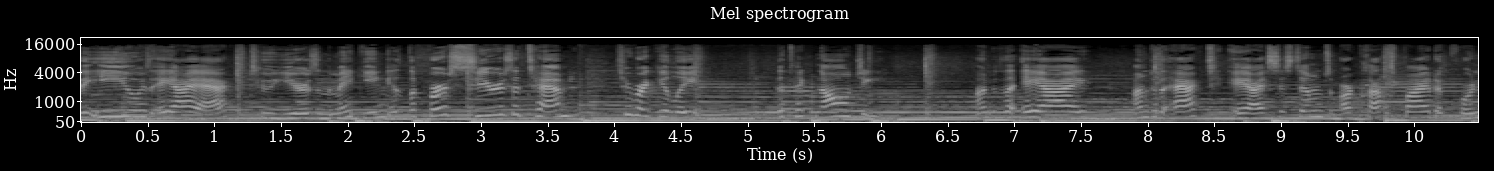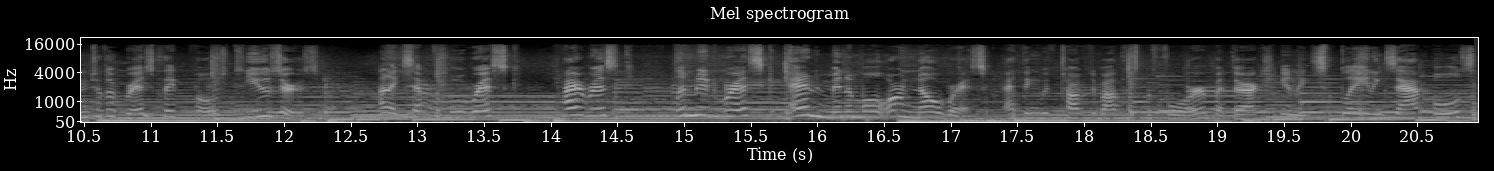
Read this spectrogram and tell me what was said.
The EU's AI Act, two years in the making, is the first serious attempt to regulate the technology. Under the AI under the Act, AI systems are classified according to the risk they pose to users. Unacceptable risk, high risk, limited risk, and minimal or no risk. I think we've talked about this before, but they're actually going to explain examples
